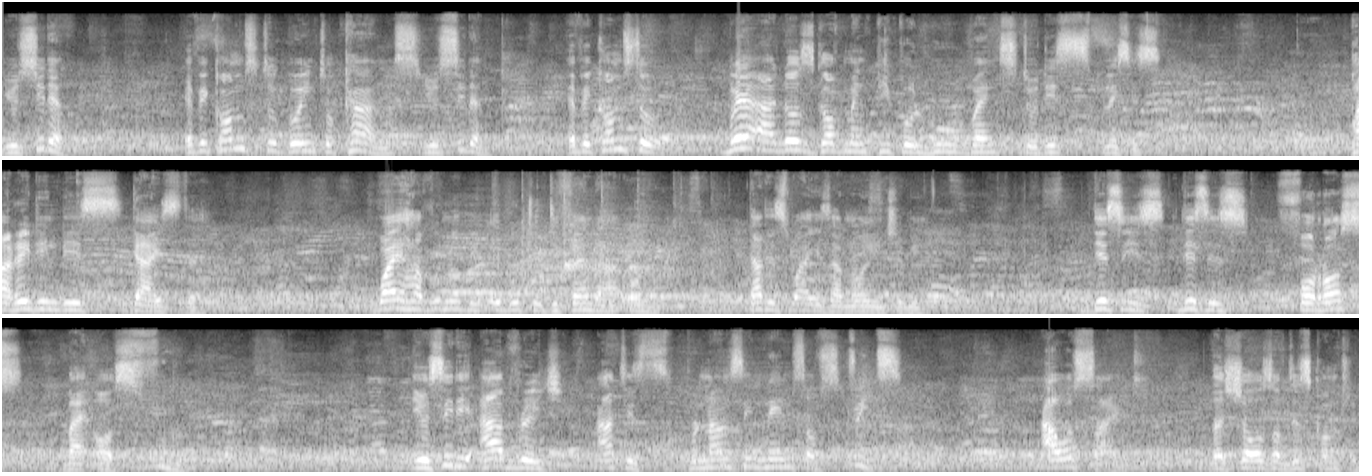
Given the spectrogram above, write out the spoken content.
you see them. If it comes to going to Cannes, you see them. If it comes to where are those government people who went to these places, parading these guys there? Why have we not been able to defend our own? That is why it's annoying to me. This is this is for us by us. You see the average artists pronouncing names of streets outside the shores of this country.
